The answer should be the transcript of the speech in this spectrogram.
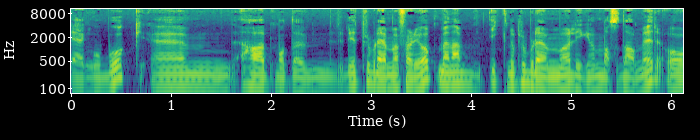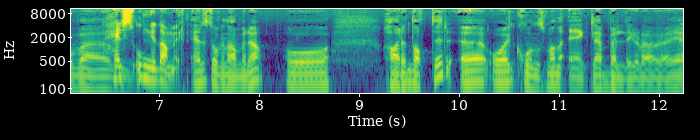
en god bok. Um, har på en måte litt problemer med å følge opp, men har ikke noe problem med å ligge med masse damer. Og, Helst unge damer. helst unge damer, ja. Og har en datter uh, og en kone som han egentlig er veldig glad i,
